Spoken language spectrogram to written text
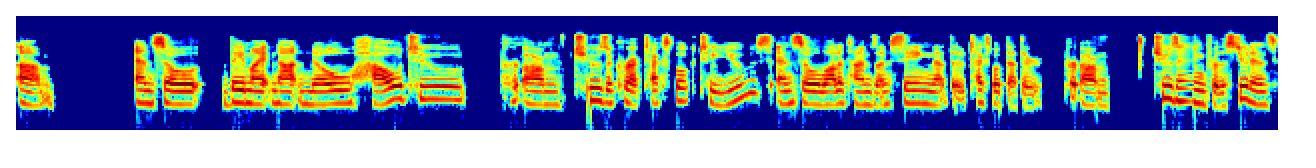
Um, and so they might not know how to um, choose a correct textbook to use. And so a lot of times I'm seeing that the textbook that they're um, choosing for the students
